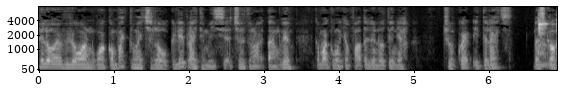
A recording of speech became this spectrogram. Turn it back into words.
Hello everyone, welcome back to my channel. Clip này thì mình sẽ chơi thể loại 8 game. Các bạn cùng mình khám phá tới game đầu tiên nha. Chuột quét Internet. Let's go.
